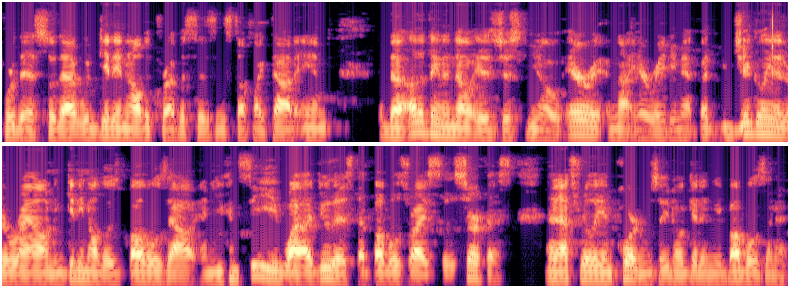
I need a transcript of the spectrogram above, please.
for this so that would get in all the crevices and stuff like that. And the other thing to note is just you know air not aerating it but jiggling it around and getting all those bubbles out. And you can see while I do this that bubbles rise to the surface. And that's really important so you don't get any bubbles in it.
